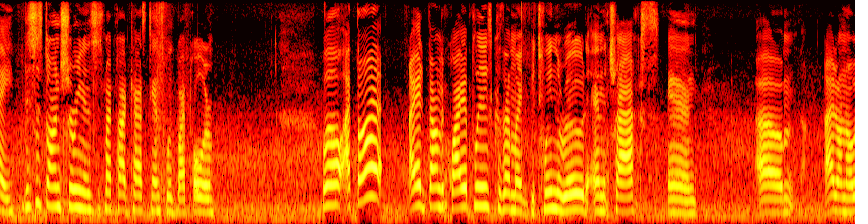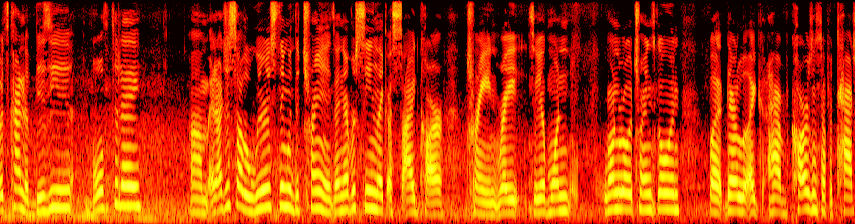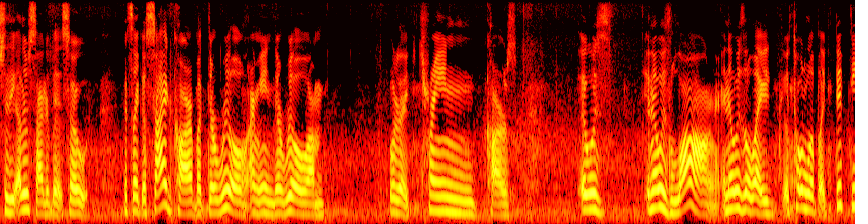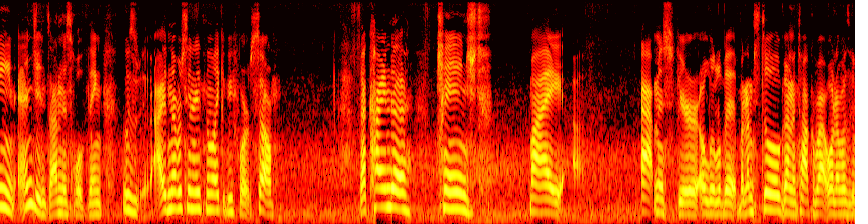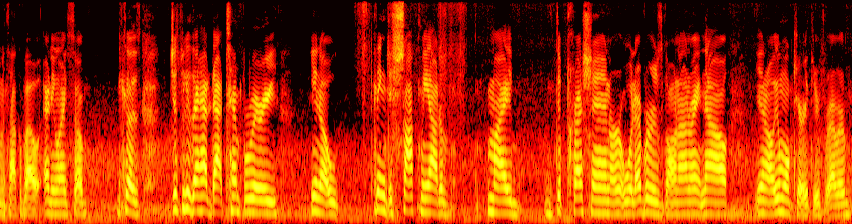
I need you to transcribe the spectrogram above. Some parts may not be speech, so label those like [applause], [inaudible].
Hi, this is Dawn Sherine, and this is my podcast, Dance with Bipolar. Well, I thought I had found a quiet place because I'm like between the road and the tracks, and um, I don't know, it's kind of busy both today. Um, and I just saw the weirdest thing with the trains. I never seen like a sidecar train, right? So you have one one row of trains going, but they're like have cars and stuff attached to the other side of it. So it's like a sidecar, but they're real. I mean, they're real. Um, what are they? Train cars. It was, and it was long, and it was a, like a total of like 15 engines on this whole thing. It was. I've never seen anything like it before. So that kind of changed my atmosphere a little bit, but I'm still going to talk about what I was going to talk about anyway. So, because just because I had that temporary, you know, thing to shock me out of my depression or whatever is going on right now, you know, it won't carry through forever.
